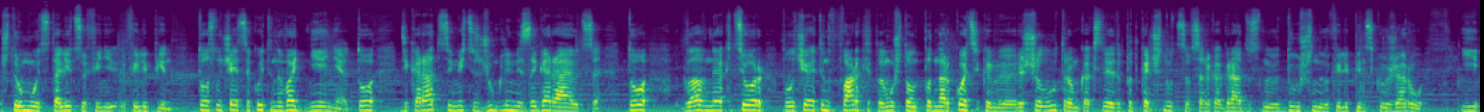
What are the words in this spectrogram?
штурмуют столицу Филиппин, то случается какое-то наводнение, то декорации вместе с джунглями загораются, то главный актер получает инфаркт, потому что он под наркотиками решил утром как следует подкачнуться в 40-градусную душную филиппинскую жару. И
